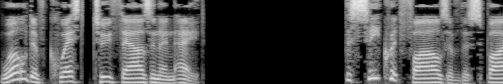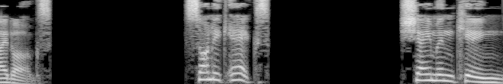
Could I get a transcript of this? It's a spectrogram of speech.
World of Quest 2008 The Secret Files of the Spy Dogs Sonic X. Shaman King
